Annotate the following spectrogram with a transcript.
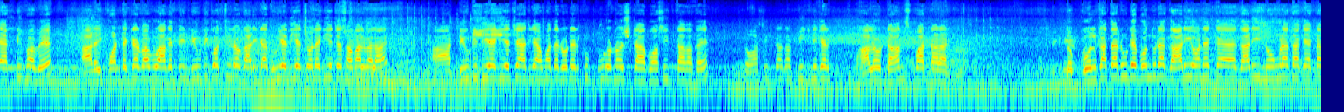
অ্যাক্টিভ হবে। আর এই কন্ট্রাক্টর বাবু আগের দিন ডিউটি করছিল গাড়িটা ধুয়ে দিয়ে চলে গিয়েছে সকালবেলায়। আর ডিউটি দিয়ে গিয়েছে আজকে আমাদের রোডের খুব পুরনো স্টাফ অসিত কাকাকে। তো অসিত কাকা পিকনিকের ভালো ডান্স পার্টনার আর কি। তো কলকাতা রুটে বন্ধুরা গাড়ি অনেক গাড়ি নোংরা থাকে একটা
